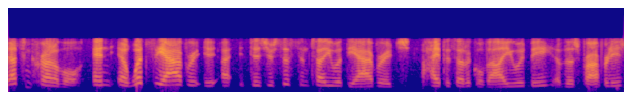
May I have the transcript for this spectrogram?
That's incredible. And uh, what's the average? Uh, does your system tell you what the average hypothetical value would be of those properties?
